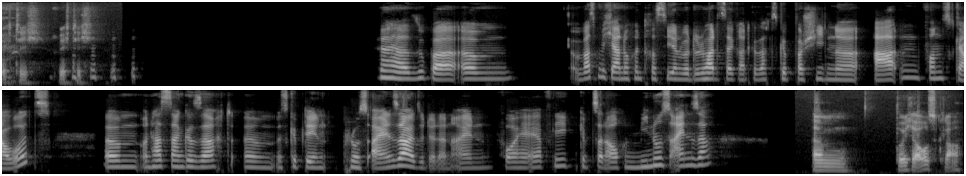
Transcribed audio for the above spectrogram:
richtig, richtig. Ja, super. Ähm, was mich ja noch interessieren würde, du hattest ja gerade gesagt, es gibt verschiedene Arten von Scouts ähm, und hast dann gesagt, ähm, es gibt den Plus-Einser, also der dann einen vorher fliegt. Gibt es dann auch einen Minus-Einser? Ähm, durchaus, klar.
